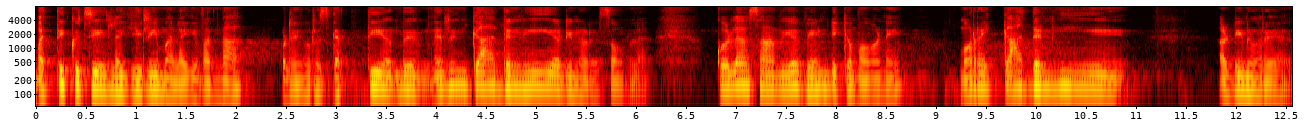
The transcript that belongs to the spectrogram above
பத்தி குச்சியில் எரிமலை வந்தால் உடனே ஒரு கத்தி வந்து நெருங்காத நீ அப்படின்னு ஒரு சவுண்டில் குலசாமியை வேண்டிக்கும் அவனே முறைக்காத நீ அப்படின்னு ஒரு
